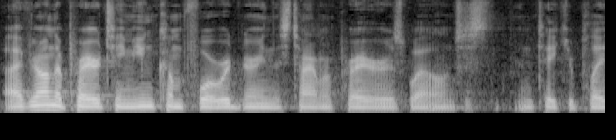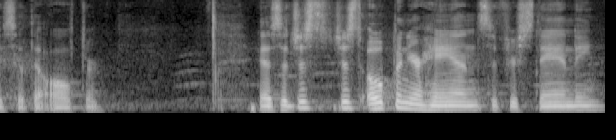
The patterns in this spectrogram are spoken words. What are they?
Uh, if you're on the prayer team, you can come forward during this time of prayer as well, and just and take your place at the altar. Yeah, so just just open your hands if you're standing.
